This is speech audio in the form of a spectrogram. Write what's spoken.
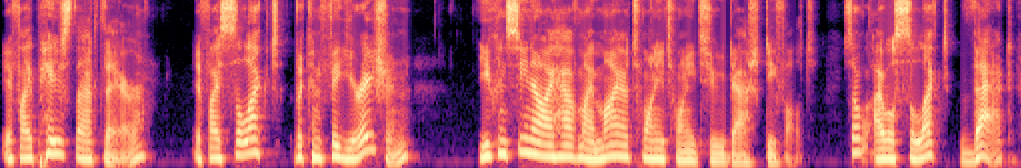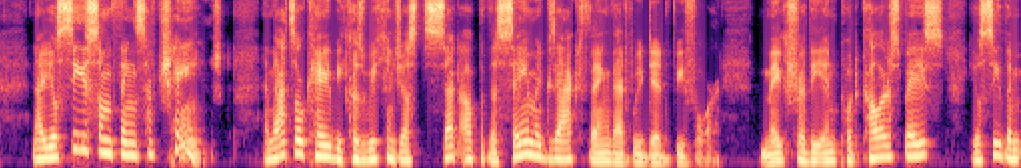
If I paste that there, if I select the configuration, you can see now I have my Maya 2022-default. So I will select that. Now you'll see some things have changed. And that's okay because we can just set up the same exact thing that we did before. Make sure the input color space, you'll see the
